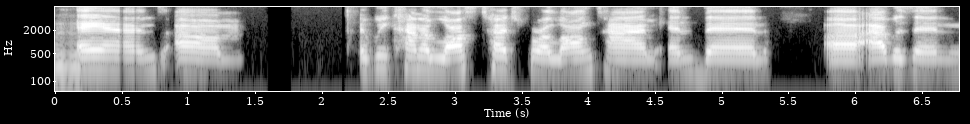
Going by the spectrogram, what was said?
Mhm. and um, we kind of lost touch for a long time, and then uh, I was in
